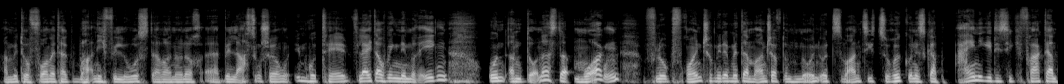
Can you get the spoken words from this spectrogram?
Am Mittwochvormittag war nicht viel los, da war nur noch äh, Belastungssteuerung im Hotel, vielleicht auch wegen dem Regen. Und am Donnerstagmorgen flog Freund schon wieder mit der Mannschaft um 9.20 Uhr zurück und es gab einige, die sich gefragt haben,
